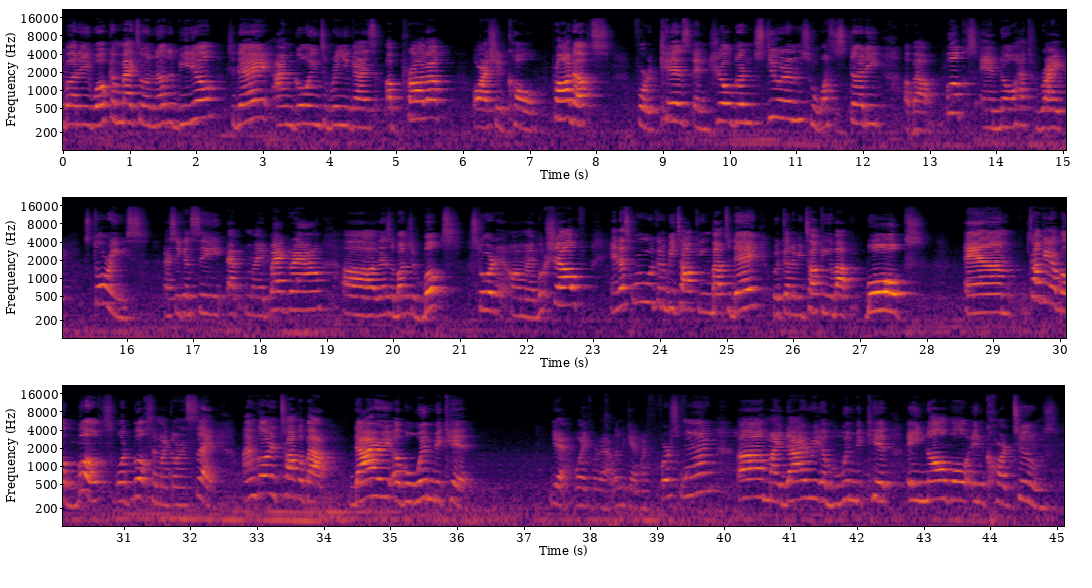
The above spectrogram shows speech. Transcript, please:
everybody, welcome back to another video. Today I'm going to bring you guys a product, or I should call products for kids and children, students who want to study about books and know how to write stories. As you can see at my background, uh, there's a bunch of books stored on my bookshelf. And that's what we're going to be talking about today. We're going to be talking about books. And um, talking about books, what books am I going to say? I'm going to talk about Diary of a Wimpy Kid. Yeah, wait for that. Let me get my first one. Uh, my Diary of a Wimpy Kid, a novel in cartoons.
